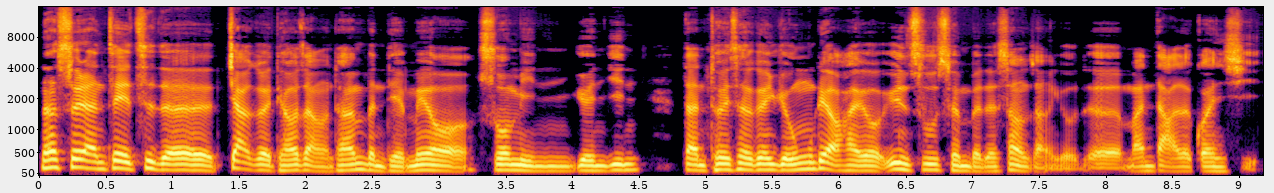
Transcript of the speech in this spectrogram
那虽然这次的价格调整，台湾本田没有说明原因，但推测跟原物料还有运输成本的上涨有着蛮大的关系。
